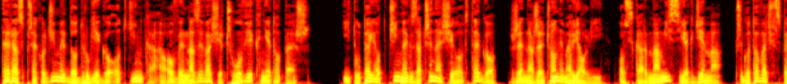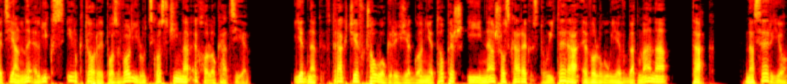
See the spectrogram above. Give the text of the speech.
Teraz przechodzimy do drugiego odcinka a owy nazywa się Człowiek Nietoperz. I tutaj odcinek zaczyna się od tego, że narzeczony Marioli, Oskar ma misję gdzie ma przygotować specjalny eliksir, który pozwoli ludzkości na echolokację. Jednak w trakcie w czoło gryzie go nietoperz i nasz Oskarek z Twittera ewoluuje w Batmana, tak. Na serio,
